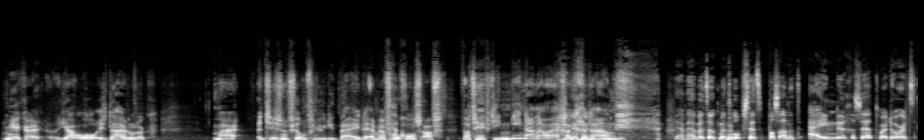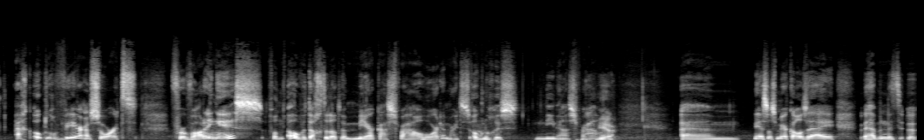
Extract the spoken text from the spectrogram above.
Mirka, jouw rol is duidelijk. Maar het is een film van jullie beiden. En we vroegen ons af, wat heeft die Nina nou eigenlijk gedaan? Ja, we hebben het ook met opzet pas aan het einde gezet. Waardoor het eigenlijk ook nog weer een soort verwarring is. Van, oh, we dachten dat we Mirka's verhaal hoorden. Maar het is ook nog eens Nina's verhaal. Ja. Um, ja, zoals Merkel al zei, we hebben het,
